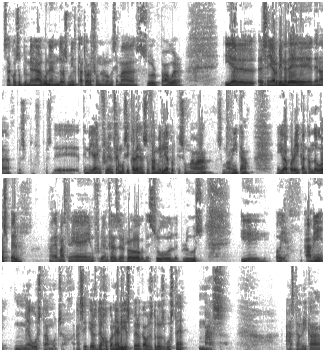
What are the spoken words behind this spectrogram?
sacó su primer álbum en 2014, un álbum que se llama Sur Power. Y el, señor viene de, de nada, pues, pues, pues de, tiene ya influencias musicales en su familia porque su mamá, su mamita, iba por ahí cantando gospel. Además tiene influencias de rock, de soul, de blues. Y, oye, a mí me gusta mucho. Así que os dejo con él y espero que a vosotros os guste más. Hasta ahorita.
